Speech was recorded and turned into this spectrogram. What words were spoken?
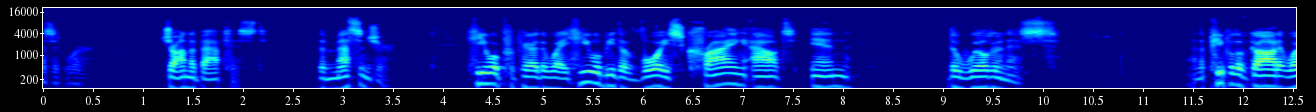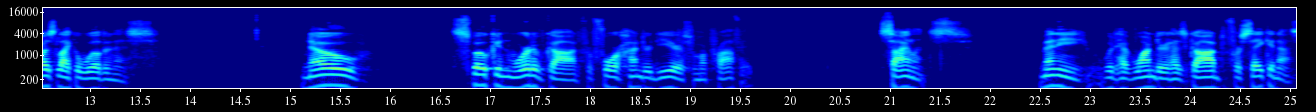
as it were, John the Baptist, the messenger. He will prepare the way. He will be the voice crying out in the wilderness. And the people of God, it was like a wilderness. No spoken word of God for 400 years from a prophet. Silence. Many would have wondered has God forsaken us?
